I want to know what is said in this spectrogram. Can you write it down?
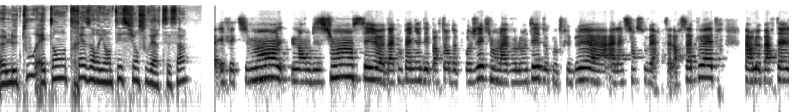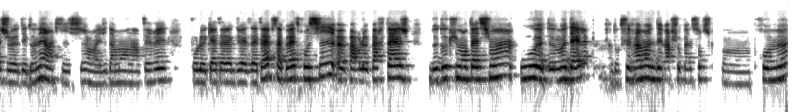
euh, le tout étant très orienté science ouverte, c'est ça? Effectivement, l'ambition, c'est euh, d'accompagner des porteurs de projets qui ont la volonté de contribuer à, la science ouverte. Alors, ça peut être par le partage des données, hein, qui ici ont évidemment un intérêt pour le catalogue du Hub. Ça peut être aussi euh, par le partage de documentation ou de modèles donc, c'est vraiment une démarche open source qu'on promeut,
